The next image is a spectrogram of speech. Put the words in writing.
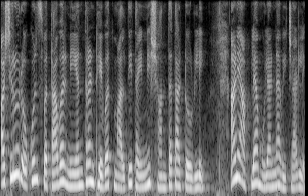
अश्रू रोखून स्वतःवर नियंत्रण ठेवत मालतीताईंनी शांतता तोडली आणि आपल्या मुलांना विचारले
